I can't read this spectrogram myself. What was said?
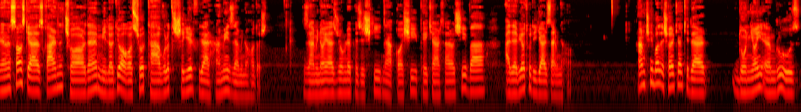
رنسانس که از قرن 14 میلادی آغاز شد تحولات شگرفی در همه زمینه ها داشت. زمینه‌ای از جمله پزشکی، نقاشی، پیکرتراشی و ادبیات و دیگر زمینه ها همچنین باید اشاره کرد که در دنیای امروز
